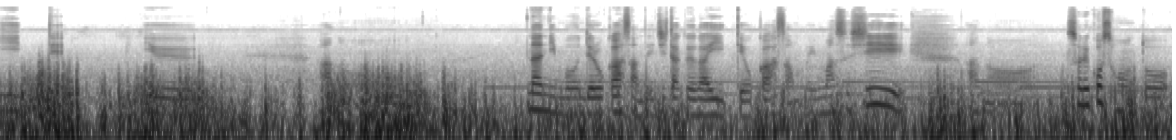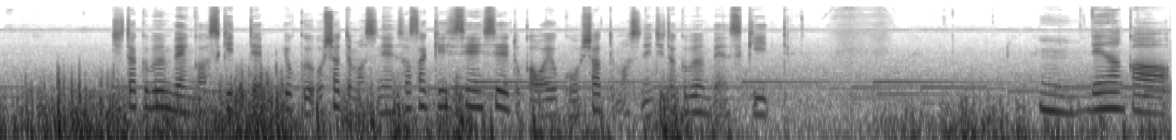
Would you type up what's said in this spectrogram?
いいっていうあの何人も産んでるお母さんで自宅がいいっていうお母さんもいますしあのそれこそ本当自宅分娩が好きってよくおっしゃってますね。佐々木先生とかはよくおっしゃってますね。自宅分娩好きって。うん。でなんか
